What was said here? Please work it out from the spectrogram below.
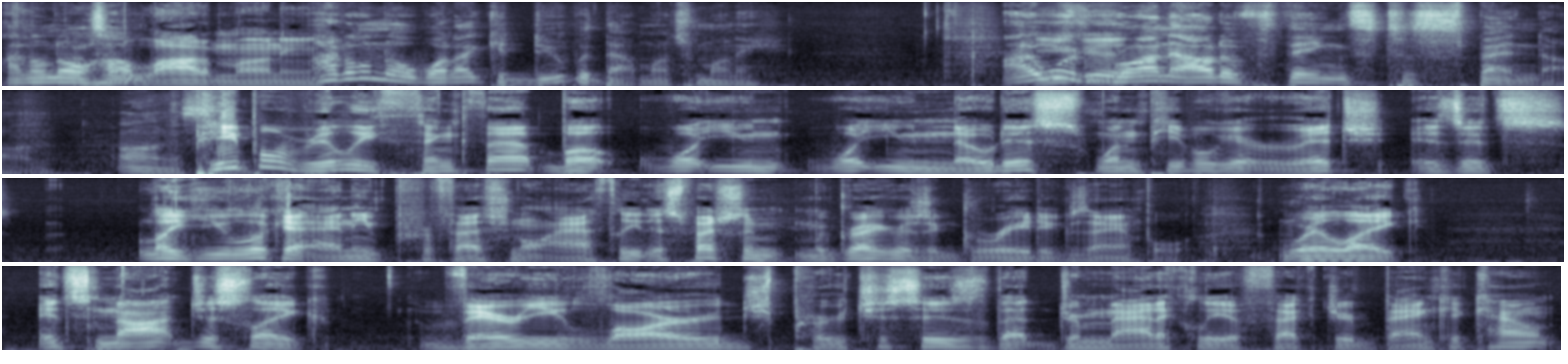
I don't know That's how. a lot of money. I don't know what I could do with that much money. I You would could- run out of things to spend on. Honestly, People really think that, but what you what you notice when people get rich is it's like you look at any professional athlete, especially McGregor is a great example, where Mm-hmm. like it's not just like very large purchases that dramatically affect your bank account.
